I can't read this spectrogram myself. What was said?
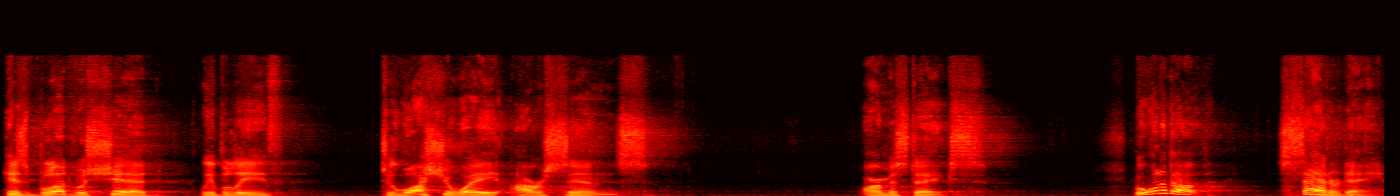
His blood was shed, we believe, to wash away our sins, our mistakes. But what about Saturday?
